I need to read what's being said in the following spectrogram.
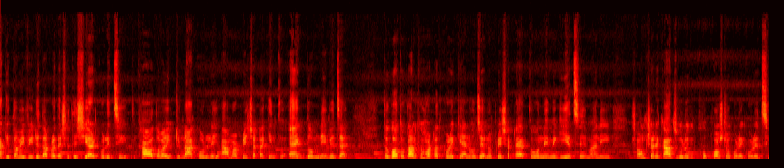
আগে তো আমি ভিডিওতে আপনাদের সাথে শেয়ার করেছি খাওয়া দাওয়া একটু না করলেই আমার প্রেশারটা কিন্তু একদম নেমে যায়। তো গতকালকে হঠাৎ করে কেন যেন প্রেশারটা এত নেমে গিয়েছে মানে সংসারের কাজগুলোকে খুব কষ্ট করে করেছি।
